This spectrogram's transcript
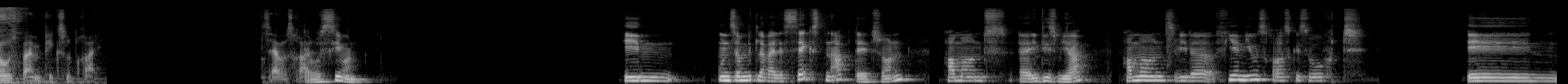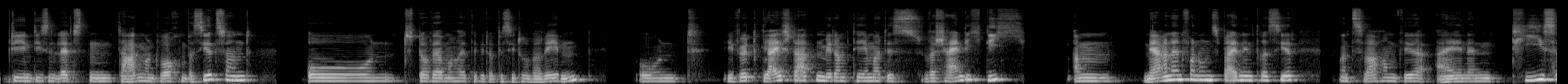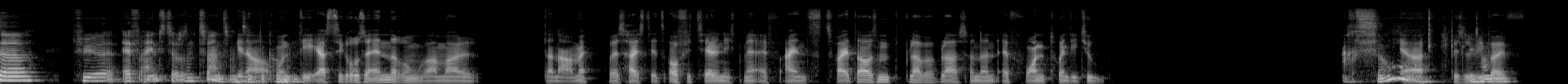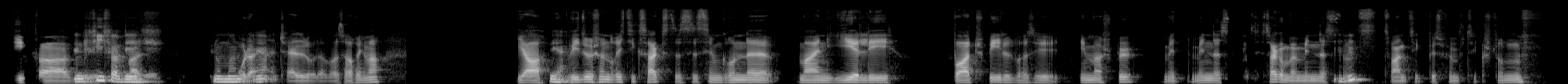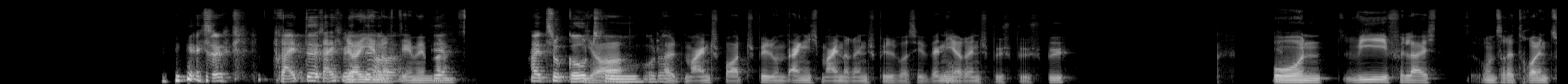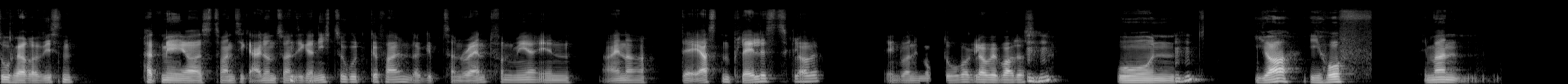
Servus beim Pixelbrei. Servus Ralf. Servus Simon. In unserem mittlerweile sechsten Update schon haben wir uns, äh, in diesem Jahr, haben wir uns wieder vier News rausgesucht, in, die in diesen letzten Tagen und Wochen passiert sind. Und da werden wir heute wieder ein bisschen drüber reden. Und ich würde gleich starten mit einem Thema, das wahrscheinlich dich am mehreren von uns beiden interessiert. Und zwar haben wir einen Teaser für F1 2022 Genau, bekommen. und die erste große Änderung war mal der Name, weil es heißt jetzt offiziell nicht mehr F1 2000 bla bla bla, sondern F1 22. Ach so. Ja, ein bisschen wie bei FIFA. den FIFA-Weg. Oder ja. NHL oder was auch immer. Ja, Ja. wie du schon richtig sagst, das ist im Grunde mein yearly Sportspiel, was ich immer spiele. Mit mindestens, ich sage mal mindestens Mhm. 20 bis 50 Stunden. also breite Reichweite. Ja, je aber nachdem, ich ja. Halt so Go-To Ja, oder. halt mein Sportspiel und eigentlich mein Rennspiel, was ich, wenn Ja. ein Rennspiel spiele, spiele. Und wie vielleicht unsere treuen Zuhörer wissen, hat mir ja das 2021er nicht so gut gefallen. Da gibt es einen Rant von mir in einer der ersten Playlists, glaube ich. Irgendwann im Oktober, glaube ich, war das. Mhm. Und Mhm. ja, ich hoffe, ich meine,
